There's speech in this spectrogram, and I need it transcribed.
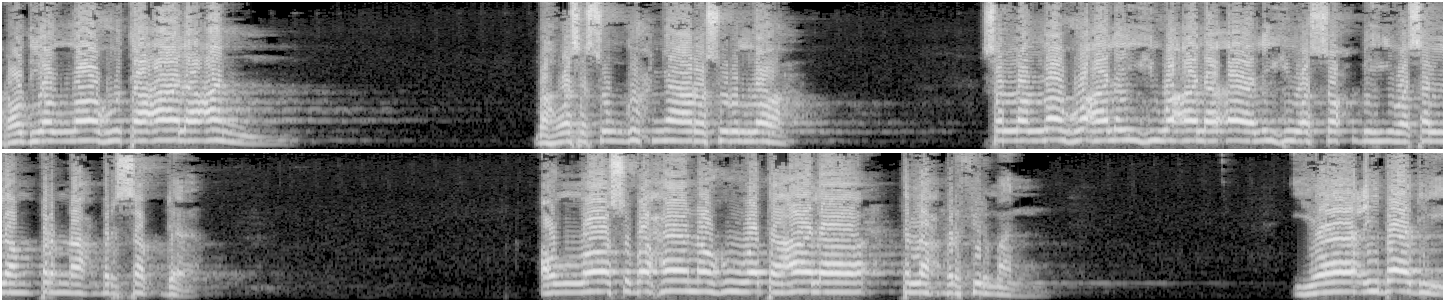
radhiyallahu taala an bahwa sesungguhnya Rasulullah sallallahu alaihi wa ala alihi wa sahbihi wasallam pernah bersabda Allah Subhanahu wa taala telah berfirman Ya ibadi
